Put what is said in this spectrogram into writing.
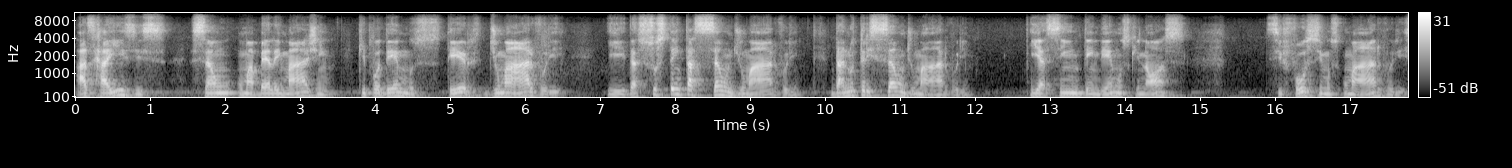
as raízes são uma bela imagem que podemos ter de uma árvore e da sustentação de uma árvore, da nutrição de uma árvore. E assim entendemos que nós, se fôssemos uma árvore,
